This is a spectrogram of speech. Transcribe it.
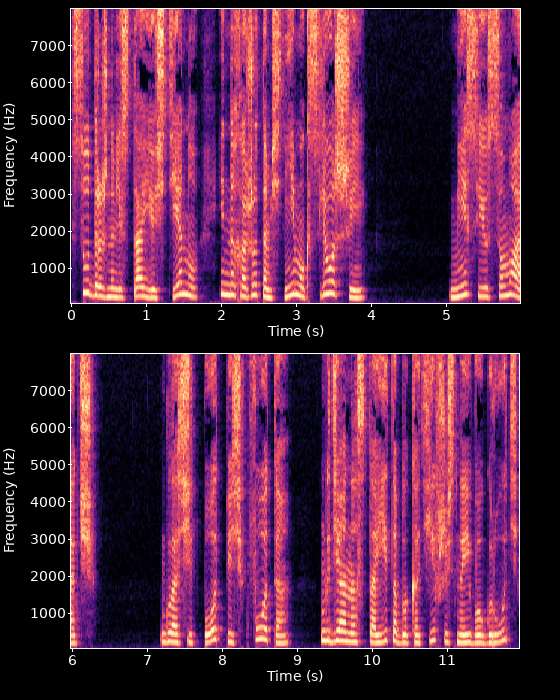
Судорожно листаю ее стену и нахожу там снимок с Лешей. «Miss you so much», — гласит подпись к фото, где она стоит, облокотившись на его грудь,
